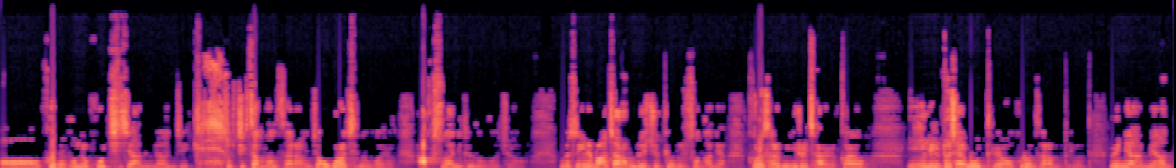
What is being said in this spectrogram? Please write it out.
어, 그 부분을 고치지 않으면 이제 계속 직장 상사랑 이제 어그러지는 거예요. 악순환이 되는 거죠. 그래서 일만 잘하면 되지. 그게 무슨 상관이야. 그런 사람이 일을 잘할까요? 이 일도 잘 못해요. 그런 사람들은. 왜냐하면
